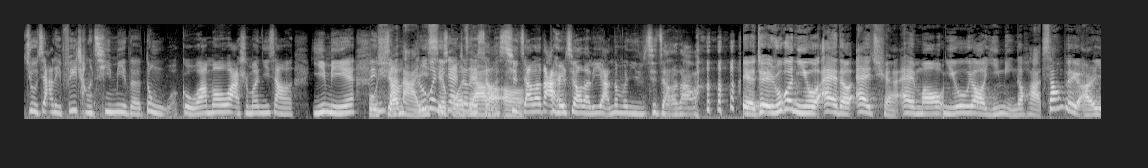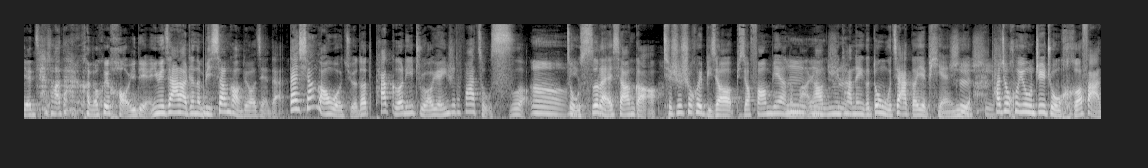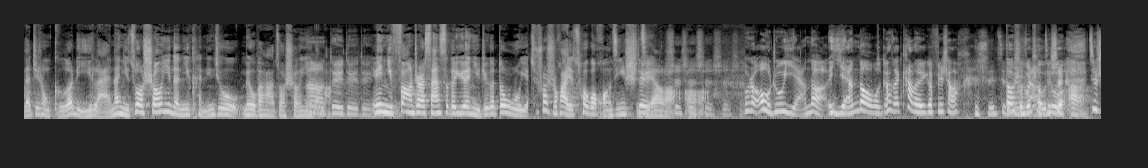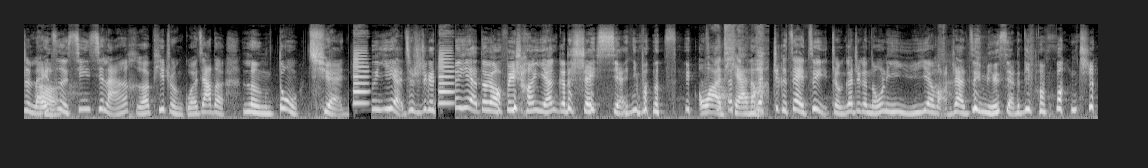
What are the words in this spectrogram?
就家里非常亲密的动物，狗啊、猫啊什么，你想移民，你想哪一些国家？如果你现在正在想去加拿大还是去澳大利亚，那么你就去加拿大吧。也对，如果你有爱的爱犬爱猫，你又要移民的话，相对而言加拿大可能会好一点，因为加拿大真的比香港都要简单。但香港我觉得它隔离主要原因是它怕走私，嗯，走私来香港其实是会比较比较方便的嘛。嗯、然后因为它那个动物价格也便宜，它就会用这种合法的这种隔离来。那你做生意的，你肯定就没有办法做生意了嘛。嗯、对对对，因为你放这儿三四个月，你这个动物也，就说实话也错过黄金时间了。是是是是是，都是澳洲严的，严到我刚才看到一个非常很 神奇的。到什么程度？就是就是来自新西兰和批准国家的冷冻犬液，就是这个液都要非常严格的筛选，你不能随。哇天哪！这个在最整个这个农林渔业网站最明显的地方放着。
